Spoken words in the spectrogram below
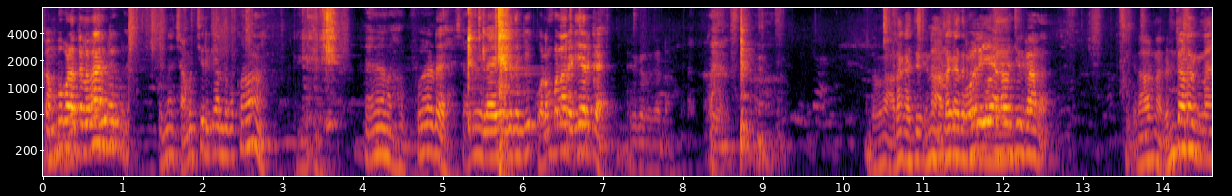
கம்பு பழத்துல தான் இருக்கு. என்ன சமைச்சிருக்கேன் அந்த பக்கம்? அப்பாட சமையல் ஆகிருக்கு தம்பி. குழம்பெல்லாம் ரெடியாக இருக்க? அடை காய்ச்சி என்ன அடை காய்ச்சி கோழியை அடை வச்சிருக்காங்க. ரெண்டு அடை இருக்குண்ணே.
